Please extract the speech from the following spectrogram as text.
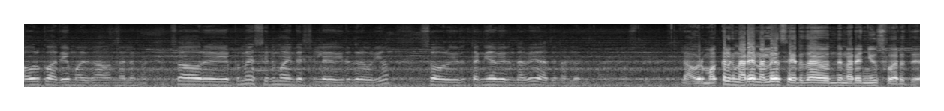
அவருக்கும் அதே மாதிரி தான் நிலைமை. ஸோ அவர் எப்பவுமே சினிமா இண்டஸ்ட்ரியில் இருக்கிற வரையும் ஸோ அவர் இது தனியாகவே இருந்தாவே அது நல்லது. இல்லை அவர் மக்களுக்கு நிறைய நல்லது செய்கிறதா வந்து நிறைய நியூஸ் வருது.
